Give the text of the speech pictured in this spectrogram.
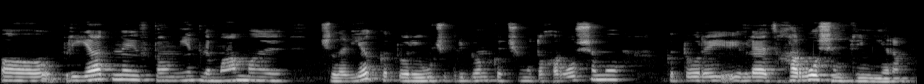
а, приятный вполне для мамы человек, который учит ребенка чему-то хорошему, который является хорошим примером.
